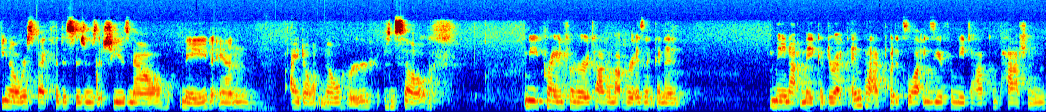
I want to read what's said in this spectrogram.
you know respect the decisions that she has now made and i don't know her and so me praying for her talking about her isn't going to may not make a direct impact, but it's a lot easier for me to have compassion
